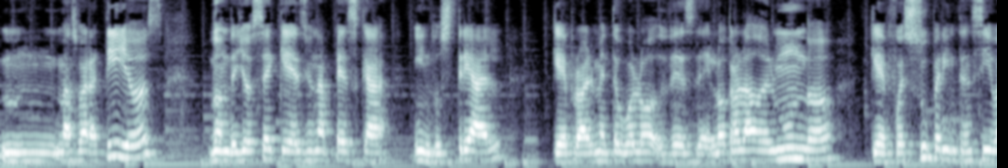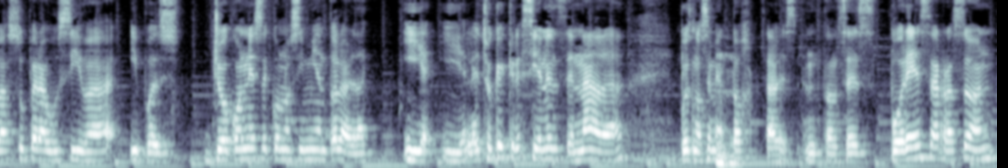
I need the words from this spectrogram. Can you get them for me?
mm, más baratillos, donde yo sé que es de una pesca industrial que probablemente voló desde el otro lado del mundo que fue súper intensiva, súper abusiva y pues yo con ese conocimiento, la verdad, y, y, el hecho que crecí en Ensenada, pues no se me antoja, ¿sabes? Entonces, por esa razón,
